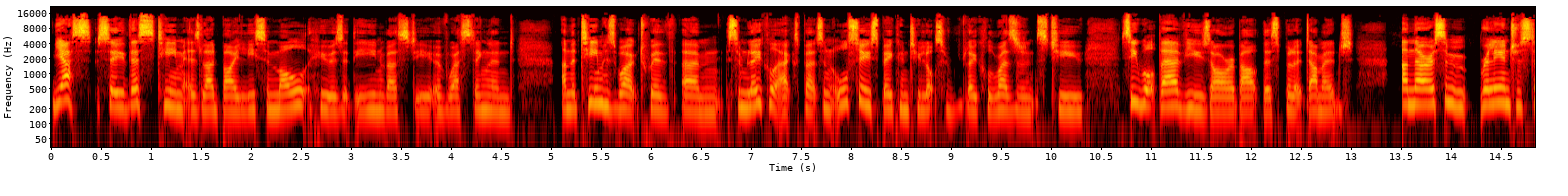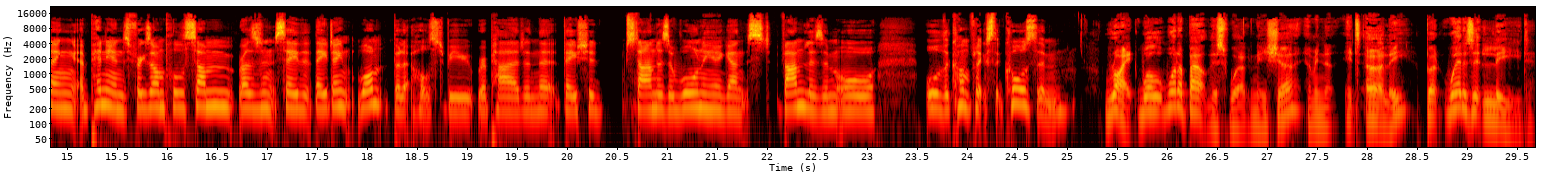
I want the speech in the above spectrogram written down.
Yes. So this team is led by Lisa Mol, who is at the University of West England. And the team has worked with um, some local experts and also spoken to lots of local residents to see what their views are about this bullet damage. And there are some really interesting opinions. For example, some residents say that they don't want bullet holes to be repaired and that they should stand as a warning against vandalism or all the conflicts that cause them. Right. Well, what about this work, Nisha? I mean, it's early, but where does it lead?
